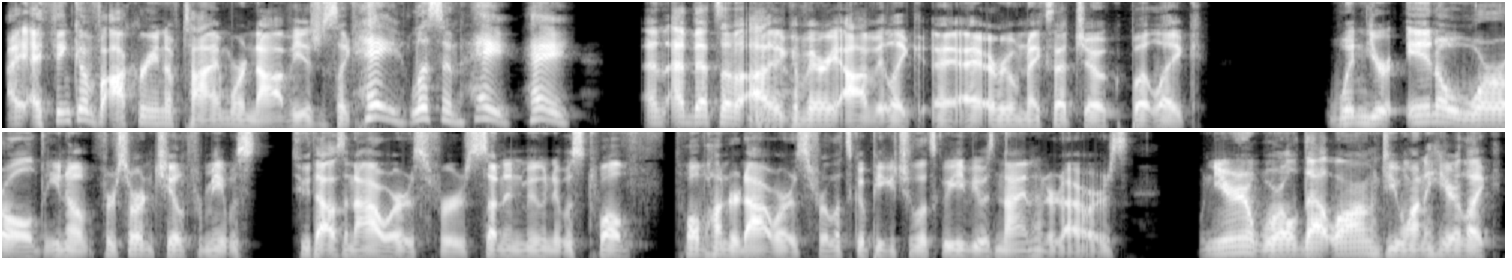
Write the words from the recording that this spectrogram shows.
I, I think of Ocarina of Time where Navi is just like, "Hey, listen, hey, hey," and, and that's a like a very obvious like uh, everyone makes that joke, but like when you're in a world, you know, for Sword and Shield, for me it was two thousand hours. For Sun and Moon, it was 12, 1200 hours. For Let's Go Pikachu, Let's Go Eevee, was nine hundred hours. When you're in a world that long, do you want to hear like,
